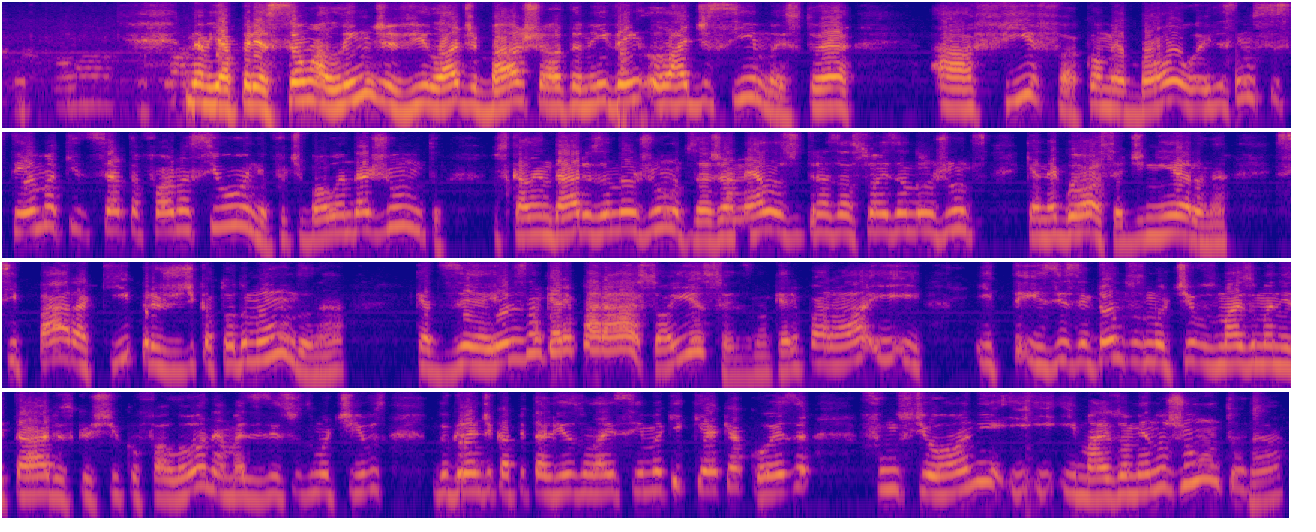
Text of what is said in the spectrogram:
Não, e a pressão, além de vir lá de baixo, ela também vem lá de cima, isto é, a FIFA, como é eles têm um sistema que, de certa forma, se une, o futebol anda junto, os calendários andam juntos, as janelas de transações andam juntos, que é negócio, é dinheiro, né? Se para aqui, prejudica todo mundo, né? Quer dizer, eles não querem parar, só isso, eles não querem parar e, e, e existem tantos motivos mais humanitários que o Chico falou, né? Mas existem os motivos do grande capitalismo lá em cima que quer que a coisa funcione e, e mais ou menos junto, né?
